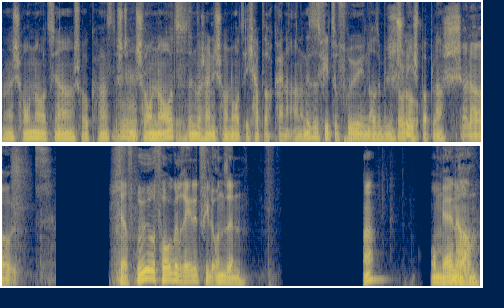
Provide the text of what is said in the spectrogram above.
Ja, Shownotes, ja, Showcast, das Ja, stimmt. Shownotes. Shownotes sind wahrscheinlich Shownotes. Ich habe auch keine Ahnung. Es ist viel zu früh, ich Shownotes. Schleespappler. Shownotes. Der frühere Vogel redet viel Unsinn. Na? Um Genau. unseren-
